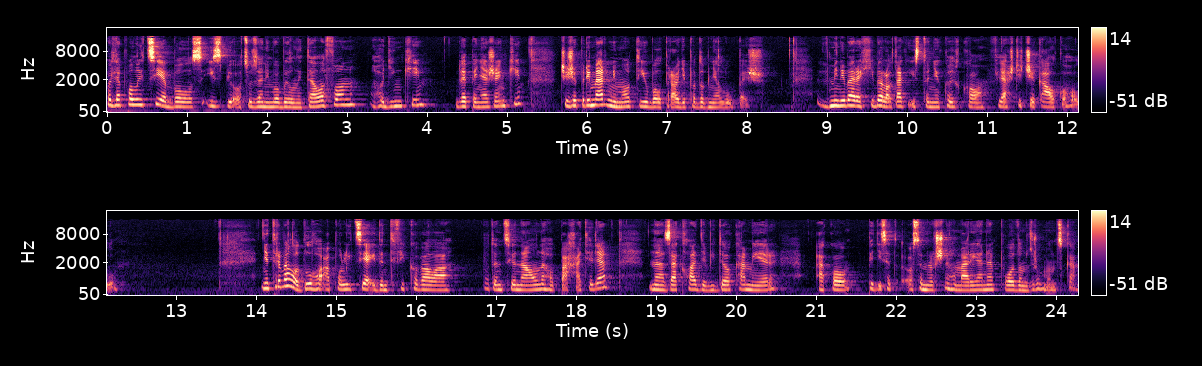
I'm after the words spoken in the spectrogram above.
Podľa policie bol z izby odsudzený mobilný telefón, hodinky, dve peňaženky, čiže primárny motív bol pravdepodobne lúpež. V minibare chýbalo takisto niekoľko fľaštičiek alkoholu. Netrvalo dlho a policia identifikovala potenciálneho pachateľa na základe videokamier ako 58-ročného Mariana pôvodom z Rumunska.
